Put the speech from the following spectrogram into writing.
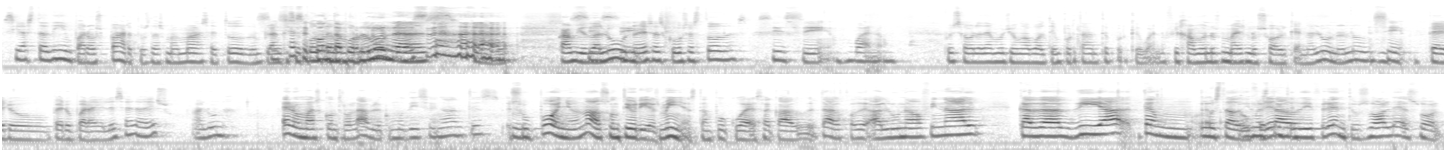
Si hasta din para os partos das mamás e todo, en plan sí, que se, se contan, contan por lunas, lunas claro, cambio sí, da luna, sí. esas cousas todas. Sí, sí, bueno, pois agora demos unha volta importante porque, bueno, fijámonos máis no sol que na luna, non? Sí. Pero, pero para eles era eso, a luna. Era o máis controlable, como dixen antes, mm. supoño, non, son teorías miñas, tampouco é sacado de tal, joder, a luna ao final cada día ten un, un, estado, un diferente. estado diferente. O sol é sol,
